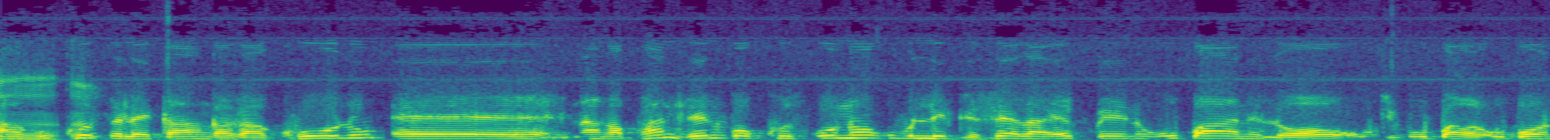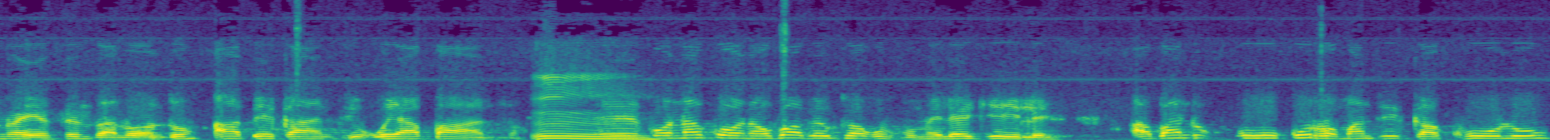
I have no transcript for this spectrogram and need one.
akukhuselekanga kakhulu. Um nangaphandleni kokhusi kunokulidisela ekubeni ubani lo uba ubonwe esenza loo nto abe kanti uyabanjwa. Um kona kona uba bekuthiwa kuvumelekile abantu ku- kuromantic kakhulu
